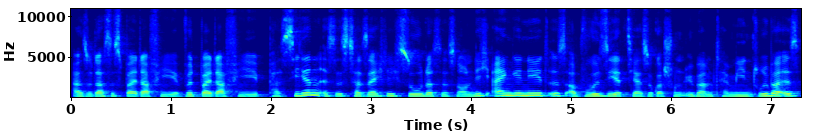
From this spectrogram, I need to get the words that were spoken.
also das ist bei Duffy, wird bei Duffy passieren. Es ist tatsächlich so, dass es noch nicht eingenäht ist, obwohl sie jetzt ja sogar schon über dem Termin drüber ist,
